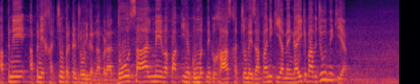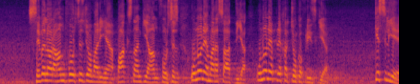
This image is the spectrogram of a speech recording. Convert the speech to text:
अपने अपने ख़र्चों पर कंट्रोल करना पड़ा। दो साल में वफाकी हुकूमत ने कोई ख़ास ख़र्चों में इजाफा नहीं किया, महँगाई के बावजूद नहीं किया। सिविल और आर्म फोर्सेस जो हमारी हैं, पाकिस्तान की आर्म फोर्सेस उन्होंने हमारा साथ दिया, उन्होंने अपने खर्चों को फ्रीज किया। किस लिए?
